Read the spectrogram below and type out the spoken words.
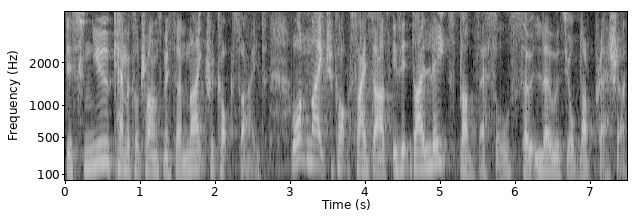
this new chemical transmitter, nitric oxide. What nitric oxide does is it dilates blood vessels, so it lowers your blood pressure.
